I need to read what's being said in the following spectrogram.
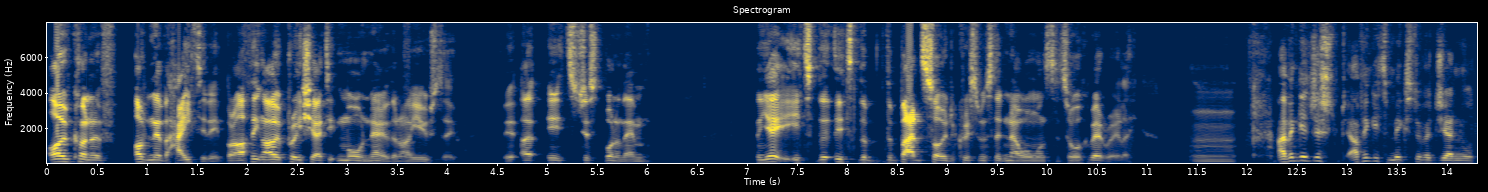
I've kind of I've never hated it, but I think I appreciate it more now than I used to. It, uh, it's just one of them. Yeah, it's the it's the the bad side of Christmas that no one wants to talk about, really. Mm. I think it's just I think it's mixed with a general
